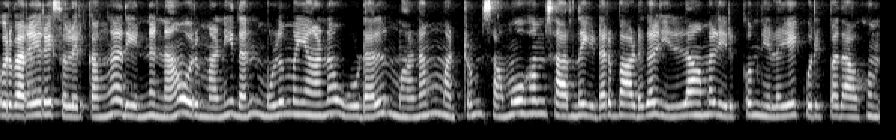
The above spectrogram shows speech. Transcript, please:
ஒரு வரையறை சொல்லியிருக்காங்க. அது என்னென்னா ஒரு மனிதன் முழுமையான உடல் மனம் மற்றும் சமூகம் சார்ந்த இடர்பாடுகள் இல்லாமல் இருக்கும் நிலையை குறிப்பதாகும்.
